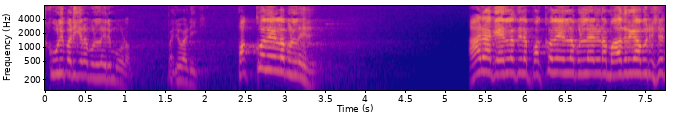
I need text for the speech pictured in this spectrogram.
സ്കൂളിൽ പഠിക്കുന്ന പിള്ളേരും പോകണം പരിപാടിക്ക്. പക്വതയുള്ള പിള്ളേർ ആരാ കേരളത്തിലെ പക്വതയുള്ള പിള്ളേരുടെ മാതൃകാ പുരുഷൻ?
